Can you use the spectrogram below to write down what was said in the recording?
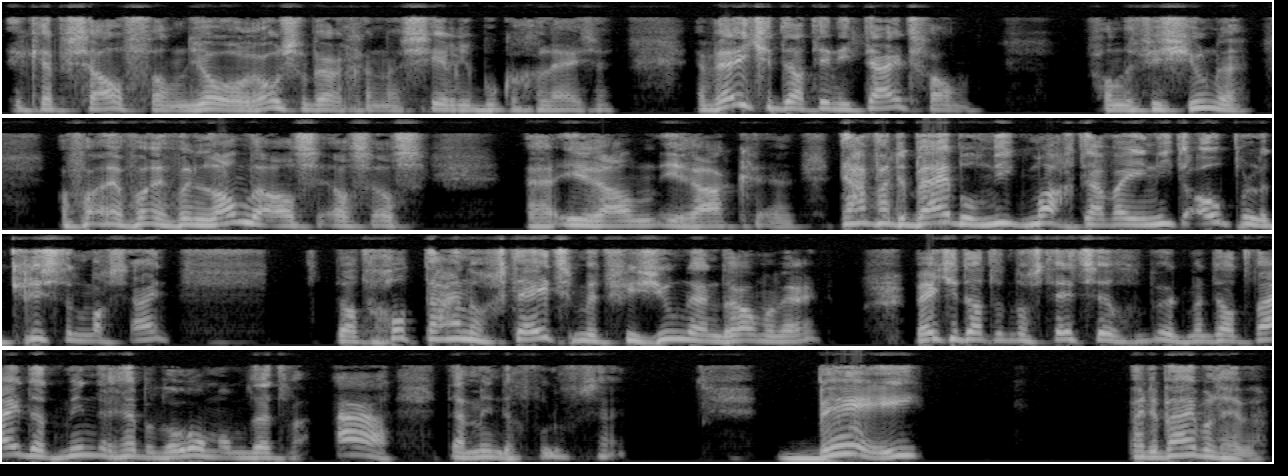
Ik heb zelf van Johan Rosenberg een serie boeken gelezen. En weet je dat in die tijd van, van de visioenen, of, in landen als, als, als uh, Iran, Irak, uh, daar waar de Bijbel niet mag, daar waar je niet openlijk christen mag zijn, dat God daar nog steeds met visioenen en dromen werkt? Weet je dat het nog steeds veel gebeurt, maar dat wij dat minder hebben. Waarom? Omdat we A, daar minder gevoelig voor zijn. B, bij de Bijbel hebben.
